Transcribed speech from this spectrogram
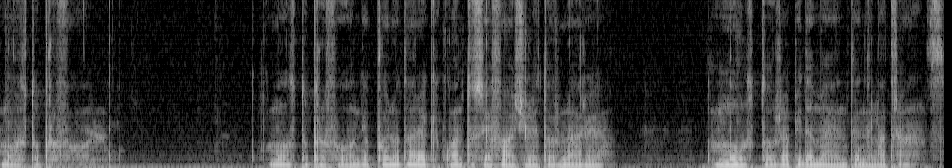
molto profondi, molto profondi. E puoi notare che quanto sia facile tornare molto rapidamente nella trance,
